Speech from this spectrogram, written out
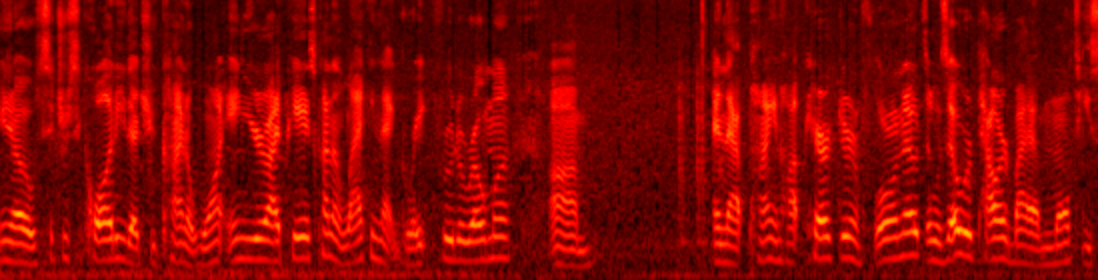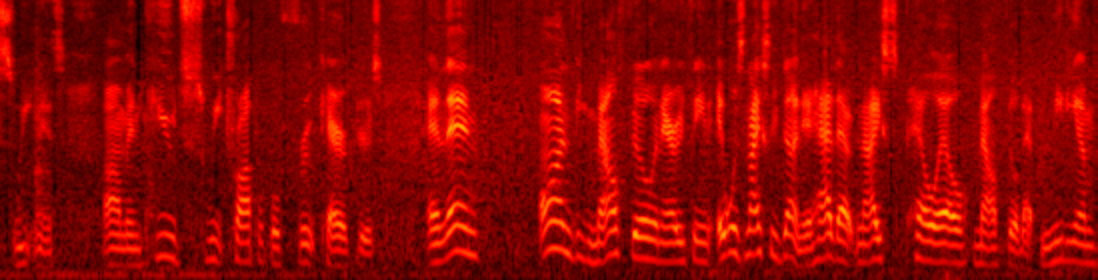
you know, citrusy quality that you kind of want in your IPA. It's kind of lacking that grapefruit aroma. Um, and that pine hop character and floral notes. It was overpowered by a malty sweetness um, and huge sweet tropical fruit characters. And then on the mouthfeel and everything, it was nicely done. It had that nice pale ale mouthfeel, that medium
